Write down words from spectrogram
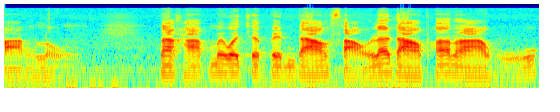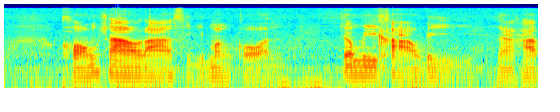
บางลงนะครับ ไม่ว่าจะเป็นดาวเสาร์และดาวพระราหูของชาวราศีมังกร จะมีข่าวดีนะครับ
